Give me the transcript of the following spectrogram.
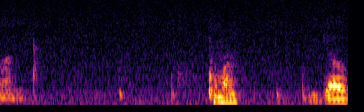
Um, Come on. There you go.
